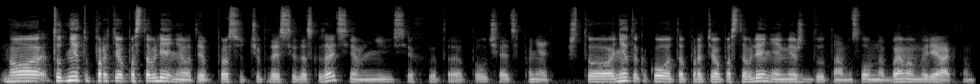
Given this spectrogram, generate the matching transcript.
Но тут нету противопоставления. Вот я просто что пытаюсь всегда сказать всем, не всех это получается понять, что нету какого-то противопоставления между там условно BM и React, потому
